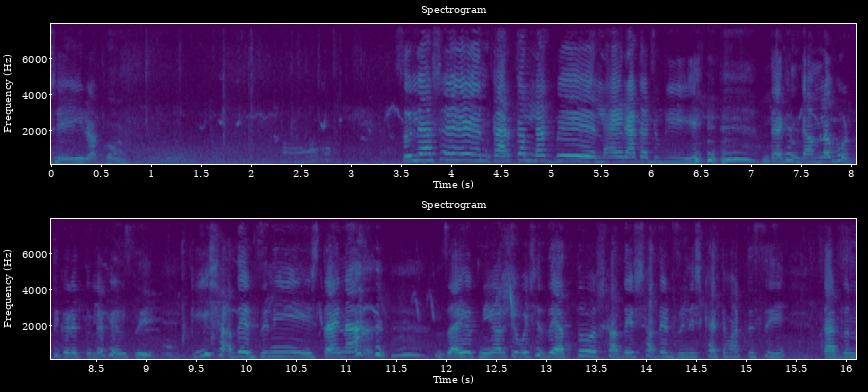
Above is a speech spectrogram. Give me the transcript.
সেই রকম। চলে আসেন, কার কার লাগবে? লায়ের আঁকাটুকি দেখেন, গামলা ভর্তি করে তুলে ফেলছি। কি স্বাদের জিনিস, তাই না? যাই হোক, নিউ ইয়র্কে বসে যে এত স্বাদের স্বাদের জিনিস খাইতে পারতেছি, তার জন্য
